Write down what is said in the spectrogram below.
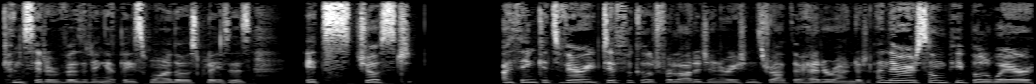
consider visiting at least one of those places. It's just, I think it's very difficult for a lot of generations to wrap their head around it. And there are some people where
